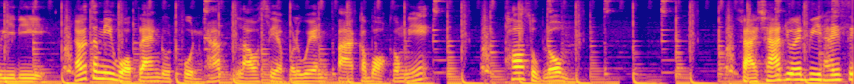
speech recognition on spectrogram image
LED แล้วก็จะมีหัวแปลงดูดฝุ่นครับ เราเสียบบริเวณปากกระบอกตรงนี้ ท่อสูบลม สายชาร์จ USB Type C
